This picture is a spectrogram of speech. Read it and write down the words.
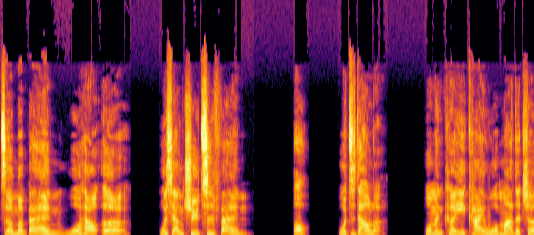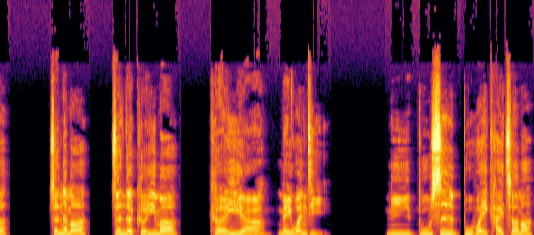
怎么办？我好饿，我想去吃饭。哦，我知道了，我们可以开我妈的车。真的吗？真的可以吗？可以啊，没问题。你不是不会开车吗？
